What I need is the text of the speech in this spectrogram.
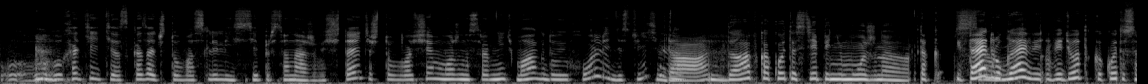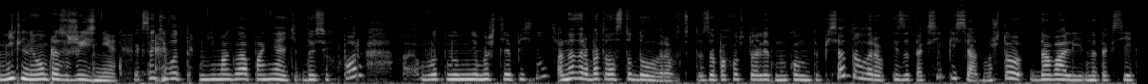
э, хотите сказать, что у вас слились все персонажи? Вы считаете, что вообще можно сравнить Магду и Холли? Действительно? Да. Да, в какой-то степени можно. Так и та, и другая ведет какой-то сомнительный образ жизни. Я, кстати, вот не могла понять до сих пор, э, вот вы мне можете объяснить. Она зарабатывала 100 долларов, за поход в туалетную комнату 50 долларов и за такси 50. Ну что давали на такси,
